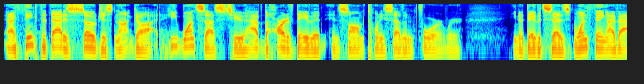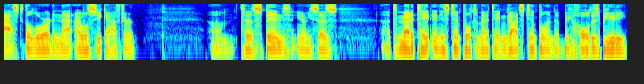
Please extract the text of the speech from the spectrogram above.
And I think that that is so just not God. He wants us to have the heart of David in Psalm 27 4, where, you know, David says, One thing I've asked the Lord, and that I will seek after. Um, to spend, you know, he says, uh, to meditate in his temple, to meditate in God's temple, and to behold his beauty.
